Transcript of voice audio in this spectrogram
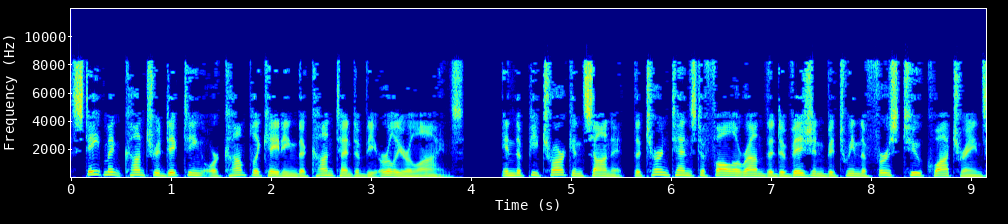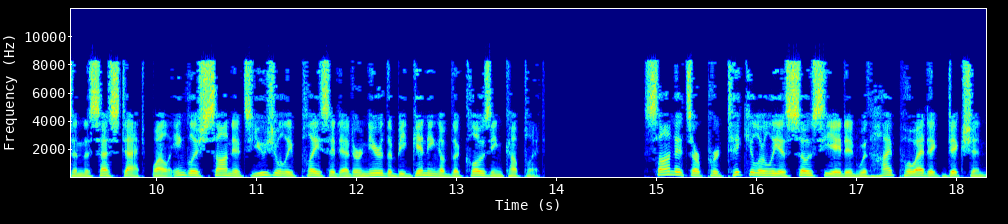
statement contradicting or complicating the content of the earlier lines. In the Petrarchan sonnet, the turn tends to fall around the division between the first two quatrains and the sestet, while English sonnets usually place it at or near the beginning of the closing couplet. Sonnets are particularly associated with high poetic diction,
